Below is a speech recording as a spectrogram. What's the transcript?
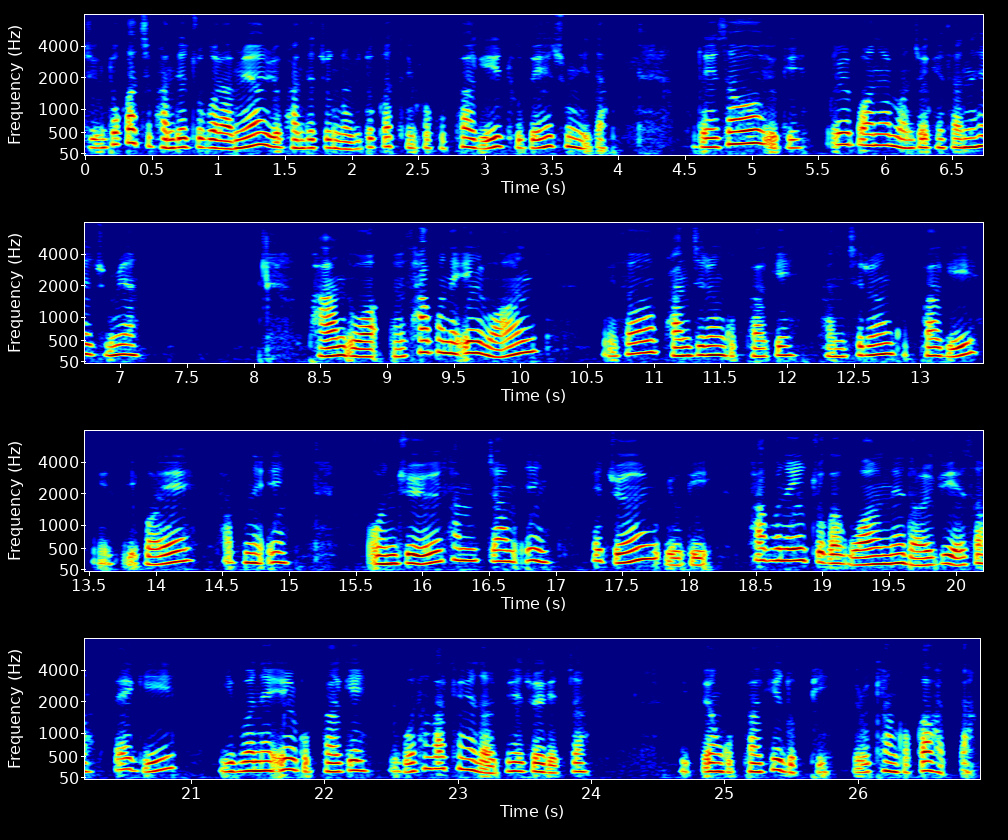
지금 똑같이 반대쪽을 하면 이 반대쪽 넓이 똑같으니까 곱하기 두배 해줍니다. 그래서 여기 1번을 먼저 계산을 해주면 반 원, 4분의 1원 그래서 반지름 곱하기 반지름 곱하기 이거에 4분의 1 원주율 3.1 해준 여기 4분의 1 조각 원의 넓이에서 빼기 2분의 1 곱하기 이거 삼각형의 넓이 해줘야겠죠. 밑변 곱하기 높이 이렇게 한 것과 같다.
